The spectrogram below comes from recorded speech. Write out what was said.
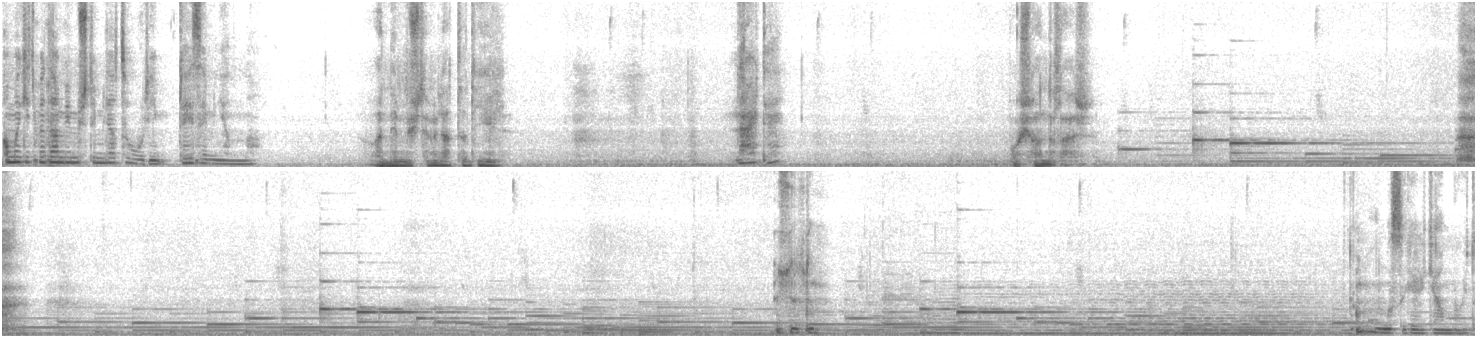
Ama git gitmeden bir müştemilata uğrayayım. Teyzemin yanına. Annem müştemilatta değil. Nerede? Boşandılar. Üzüldüm. Ama olması gereken buydu.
